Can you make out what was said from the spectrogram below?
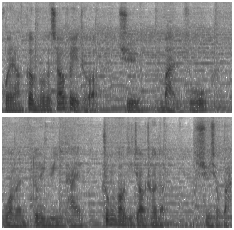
会让更多的消费者去满足。我们对于一台中高级轿车的需求吧。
